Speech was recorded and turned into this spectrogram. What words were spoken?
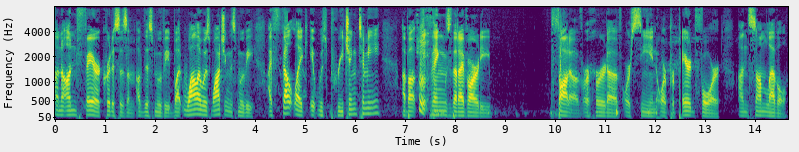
an unfair criticism of this movie. But while I was watching this movie, I felt like it was preaching to me about things that I've already thought of or heard of or seen or prepared for on some level.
